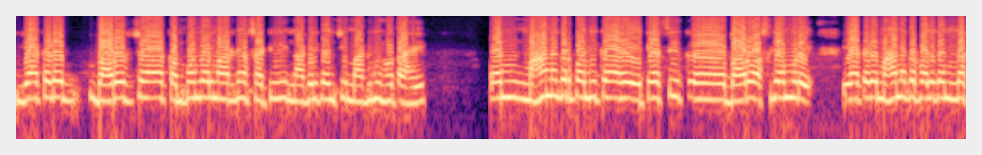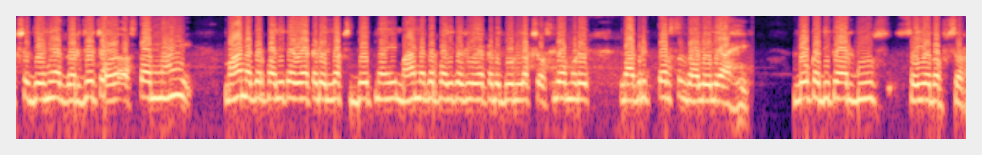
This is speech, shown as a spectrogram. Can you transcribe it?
याकडे बारोच्या कंपाऊंड मारण्यासाठी नागरिकांची मागणी होत आहे. पण महानगरपालिका हे ऐतिहासिक बारो असल्यामुळे याकडे महानगरपालिकाने लक्ष देणे गरजेचे असतानाही महानगरपालिका याकडे लक्ष देत नाही. महानगरपालिकेचे याकडे दुर्लक्ष असल्यामुळे नागरिक त्रस्त झालेले आहे. लोक अधिकार न्यूज सय्यद अफसर.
